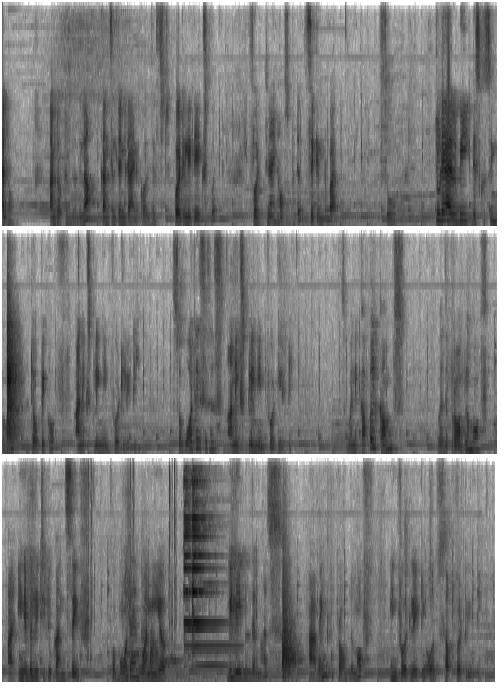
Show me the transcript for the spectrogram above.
Hello, I'm Dr. Mrudula, consultant gynecologist, fertility expert, Ferty9 Hospital, Secunderabad. So, today I will be discussing on the topic of unexplained infertility. So, what is this unexplained infertility? So, when a couple comes with the problem of uh, inability to conceive for more than one year, we label them as having a problem of infertility or subfertility.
